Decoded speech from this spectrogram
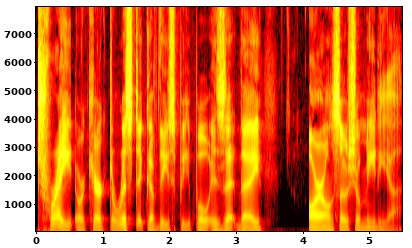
trait or characteristic of these people is that they are on social media.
